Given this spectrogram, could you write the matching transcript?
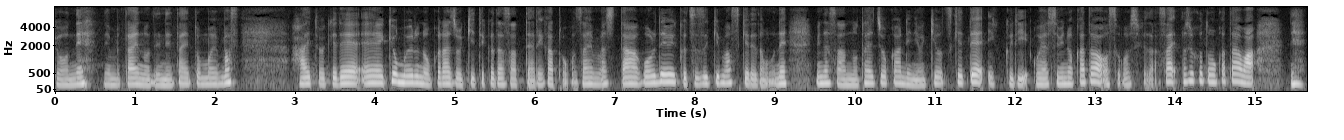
今日ね眠たいので寝たいと思います。はいというわけで、えー、今日も夜のオクラジオ聞いてくださってありがとうございました。ゴールデンウィーク続きますけれどもね皆さんの体調管理には気をつけてゆっくりお休みの方はお過ごしください。お仕事の方はね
